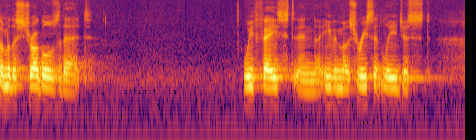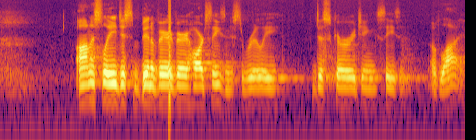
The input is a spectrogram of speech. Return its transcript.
some of the struggles that we faced, and even most recently, just honestly, just been a very, very hard season, just a really discouraging season of life.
